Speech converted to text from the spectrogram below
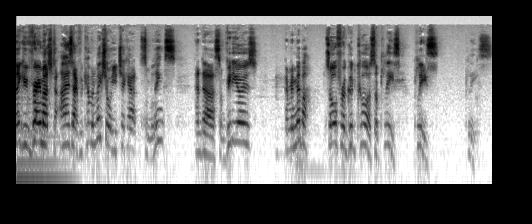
thank you very much to Isaak for coming. Make sure you check out some links and uh, some videos. And remember, it's all for a good cause. So please, please, please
